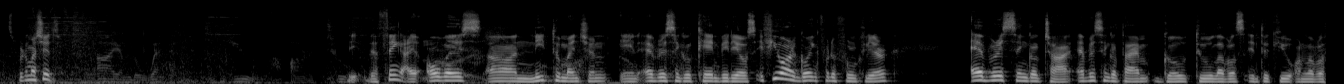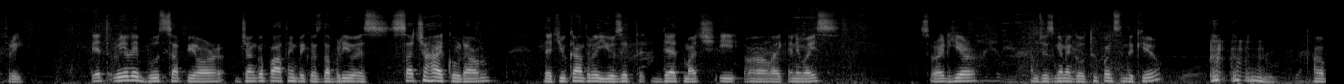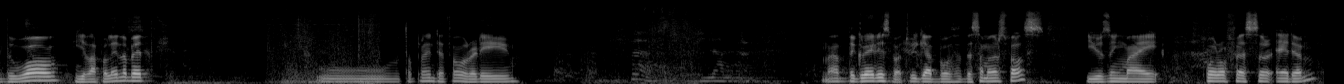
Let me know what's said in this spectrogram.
that's pretty much it. The, the thing I always uh, need to mention in every single Kayn videos, if you are going for the full clear, every single time, every single time, go two levels into Q on level 3. It really boosts up your jungle pathing because W is such a high cooldown that you can't really use it that much, uh, like anyways. So right here, I'm just gonna go two points in the Q. up the wall, heal up a little bit. Ooh, top lane death already. Not the greatest, but we got both of the summoner spells. Using my Porofessor add-on.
